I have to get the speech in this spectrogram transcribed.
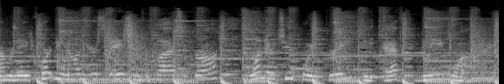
I'm Renee Courtney on your station for Classic Rock 102.3 The FBY.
